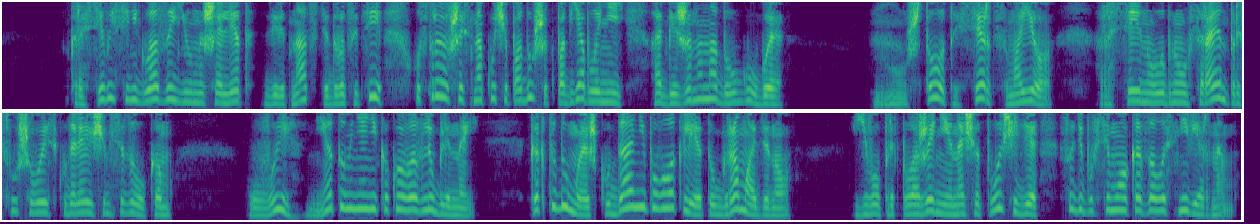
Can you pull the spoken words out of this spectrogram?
Красивый синеглазый юноша лет девятнадцати-двадцати, устроившись на куче подушек под яблоней, обиженно надул губы. «Ну что ты, сердце мое!» — рассеянно улыбнулся Райан, прислушиваясь к удаляющимся звукам. «Увы, нет у меня никакой возлюбленной. Как ты думаешь, куда они поволокли эту громадину?» Его предположение насчет площади, судя по всему, оказалось неверным.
